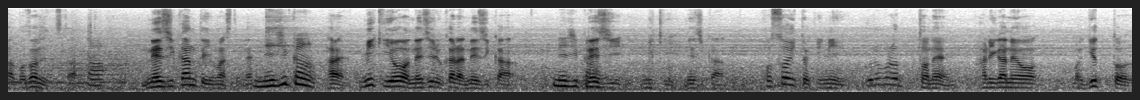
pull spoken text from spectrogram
あご存知ですか？あ。ネジ管って言いましてね、ネジ管はい、幹をねじるからネジ管ネジ管ネジ幹ネジ管細い時にぐるぐるっとね針金をまあギュッと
